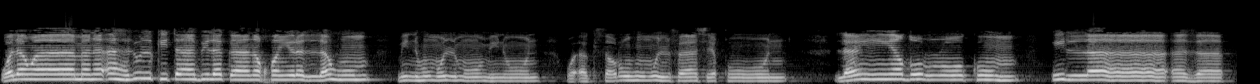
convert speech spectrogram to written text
ولو آمن أهل الكتاب لكان خيرا لهم منهم المؤمنون وأكثرهم الفاسقون. لن يضروكم إلا أذى.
